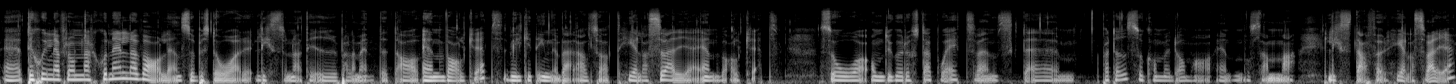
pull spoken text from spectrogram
Eh, till skillnad från nationella valen så består listorna till EU-parlamentet av en valkrets, vilket innebär alltså att hela Sverige är en valkrets. Så om du går och röstar på ett svenskt ehm, parti så kommer de ha en och samma lista för hela Sverige.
